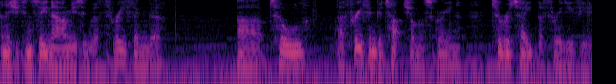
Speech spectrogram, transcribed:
And as you can see now I'm using the three finger uh, tool, uh, three finger touch on the screen to rotate the 3D view.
